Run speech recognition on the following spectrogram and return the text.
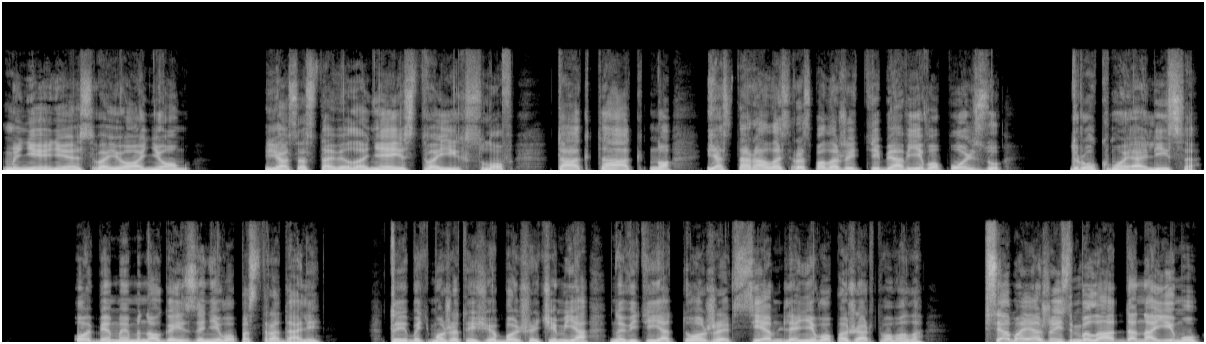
Мнение свое о нем я составила не из твоих слов. Так-так, но я старалась расположить тебя в его пользу. Друг мой, Алиса, — Обе мы много из-за него пострадали. Ты, быть может, еще больше, чем я, но ведь я тоже всем для него пожертвовала. Вся моя жизнь была отдана ему.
